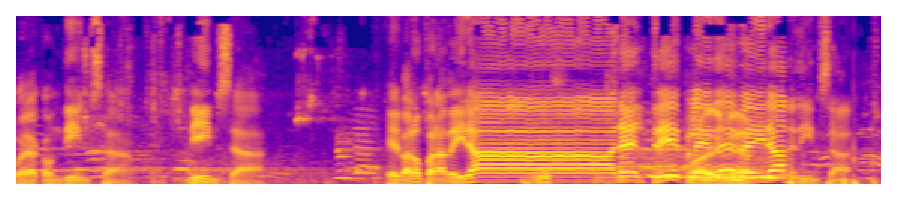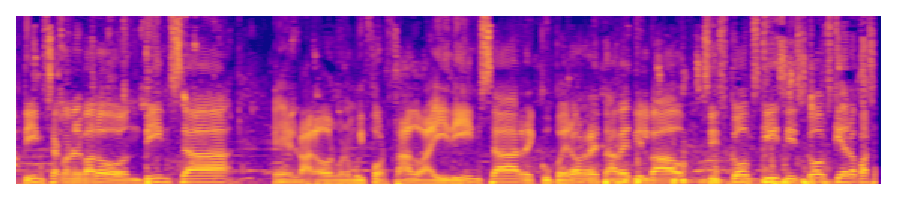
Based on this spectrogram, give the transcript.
Juega con Dimsa. Dimsa. El balón para Beirán. El triple de Beirán. Dimsa. Dimsa con el balón. Dimsa. El balón, bueno, muy forzado ahí. Dimsa recuperó Retabet Bilbao. Siskowski. Siskowski. Ahora pasa.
